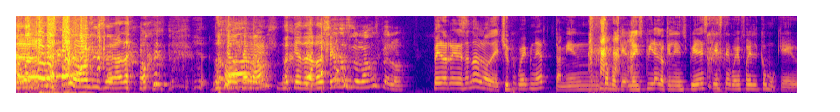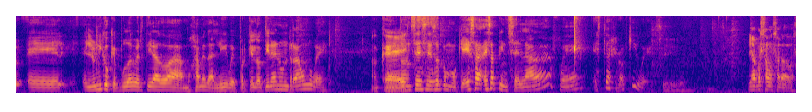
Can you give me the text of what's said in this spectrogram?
Aguantó los- palos, dice. ¿No quedó cerrado? ¿No quedó dos? Logramos, pero. Pero regresando a lo de Chuck Wagner, también como que lo inspira, lo que le inspira es que este güey fue el como que eh, el único que pudo haber tirado a Mohamed Ali, güey, porque lo tira en un round, güey. Ok. Entonces eso como que esa, esa pincelada fue, esto es Rocky, güey. Sí, güey. Ya pasamos a la dos,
